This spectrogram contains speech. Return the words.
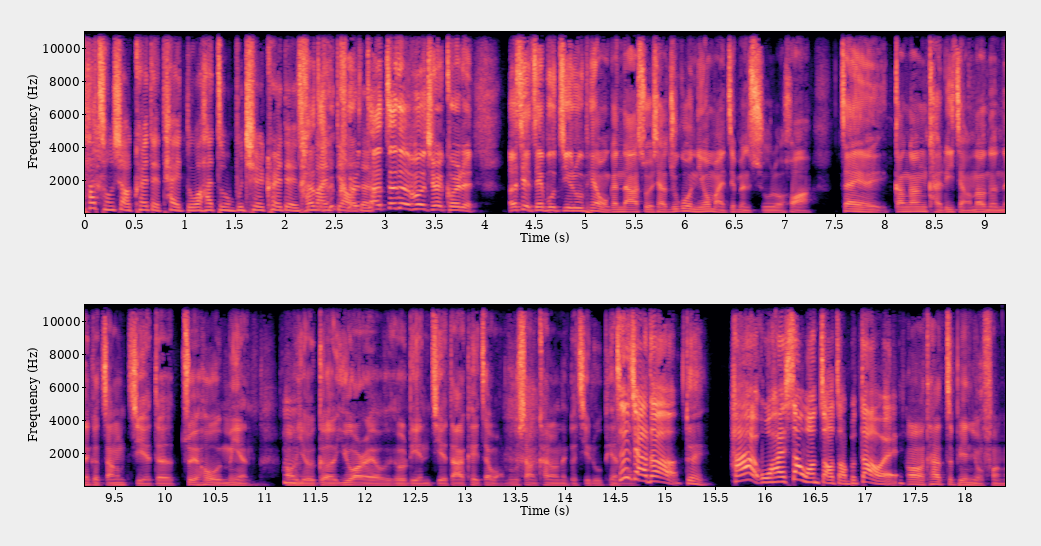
他从小 credit 太多，他怎么不缺 credit 是他蛮屌的。他真的不缺 credit。而且这部纪录片，我跟大家说一下，如果你有买这本书的话，在刚刚凯莉讲到的那个章节的最后面哦，嗯有一个 URL 有连接，大家可以在网络上看到那个纪录片哦。真的假的？对哈，我还上网找找不到哎、哦，他这边有放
